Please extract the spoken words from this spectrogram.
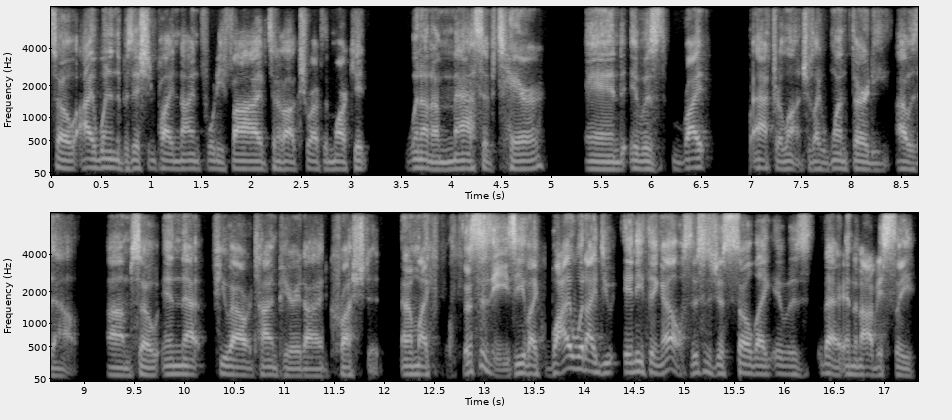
So I went in the position probably 945, 10 o'clock short after the market, went on a massive tear. And it was right after lunch. It was like 1.30. I was out. Um, so in that few hour time period, I had crushed it. And I'm like, this is easy. Like, why would I do anything else? This is just so like it was there. And then obviously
